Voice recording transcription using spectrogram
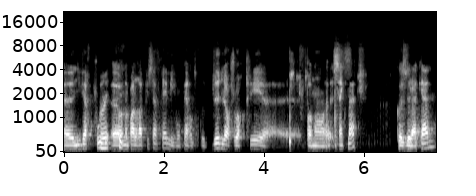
Euh, Liverpool, euh, on en parlera plus après, mais ils vont perdre deux de leurs joueurs clés euh, pendant cinq matchs à cause de la canne.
